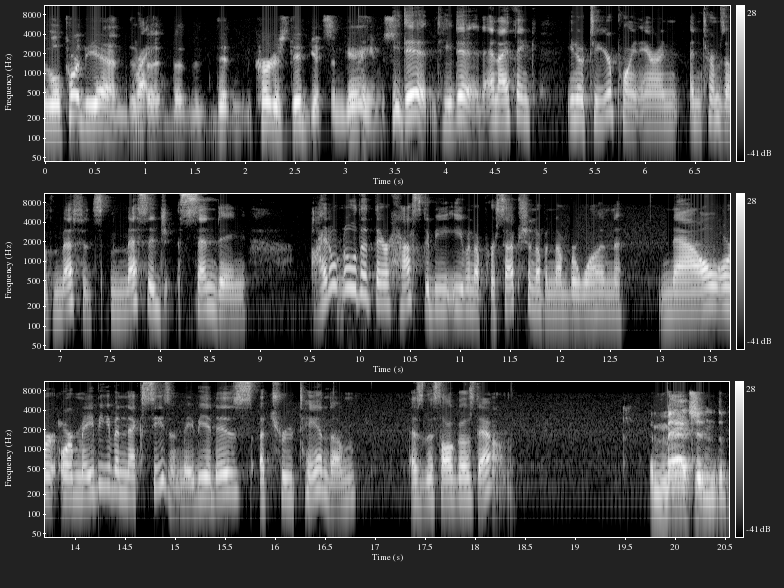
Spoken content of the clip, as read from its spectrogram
well, toward the end, the, Right. the, the, the, Curtis did get some games. He did. He did. And I think, you know, to your point, Aaron, in terms of message message sending, I don't know that there has to be even a perception of a number one now or, or maybe even next season. Maybe it is a true tandem as this all goes down. Imagine the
